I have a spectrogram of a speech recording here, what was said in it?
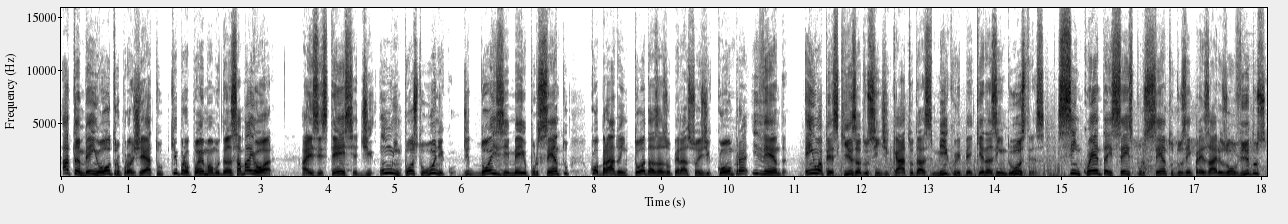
Há também outro projeto que propõe uma mudança maior, a existência de um imposto único de 2,5% cobrado em todas as operações de compra e venda. Em uma pesquisa do Sindicato das Micro e Pequenas Indústrias, 56% dos empresários ouvidos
